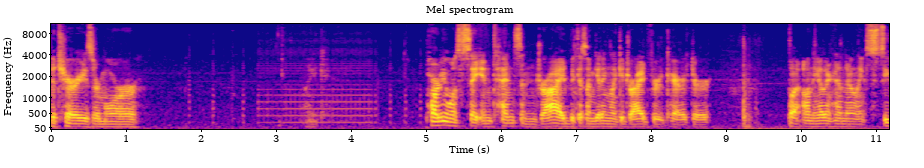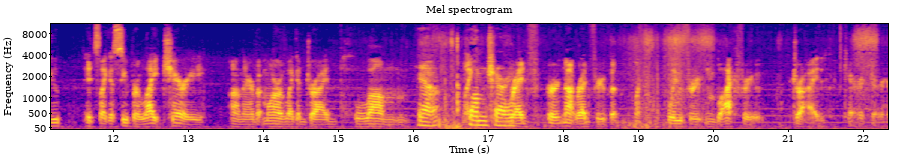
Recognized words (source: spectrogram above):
the cherries are more like part of me wants to say intense and dried because I'm getting like a dried fruit character but on the other hand, they're like soup. It's like a super light cherry on there, but more of like a dried plum, Yeah, like plum cherry. red or not red fruit, but like blue fruit and black fruit dried character.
